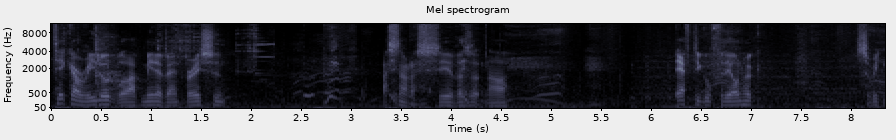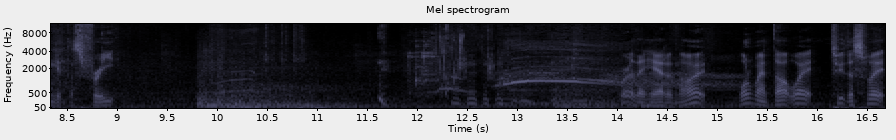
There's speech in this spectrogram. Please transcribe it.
Take a reload, we'll have main event very soon. That's not a save, is it? Nah. They have to go for the unhook. So we can get this free. Where are they headed now? One went that way, two this way.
